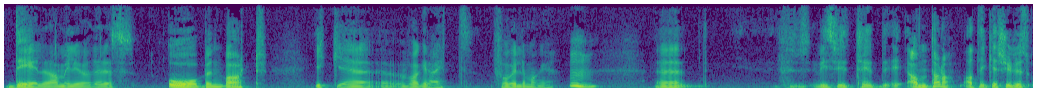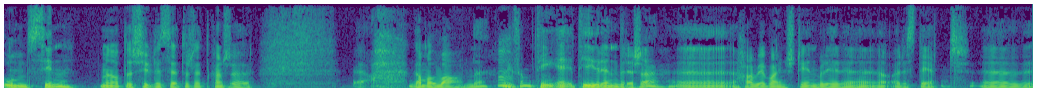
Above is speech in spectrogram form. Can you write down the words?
deler av miljøet deres åpenbart ikke eh, var greit for veldig mange. Mm. Eh, hvis vi antar da, at det ikke skyldes ondsinn, men at det skyldes rett og slett kanskje ja, gammel vane. Liksom. Ting, eh, tider endrer seg. Uh, Harvey Weinstein blir uh, arrestert. Uh,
